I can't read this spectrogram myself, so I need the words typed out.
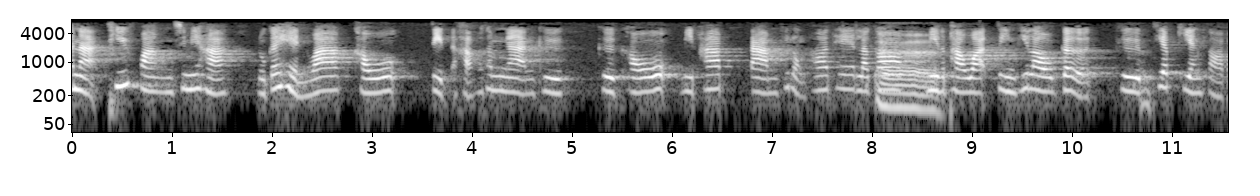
ขณะที่ฟังใช่ไหมคะ หนูก็เห็นว่าเขาจิตอะค่ะเขาทำงานคือ คือเขามีภาพตามที่หลวงพ่อเทศ แล้วก็อ่ามีมีสภาวะจริงที่เราเกิดคือเทียบเคียงสอด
